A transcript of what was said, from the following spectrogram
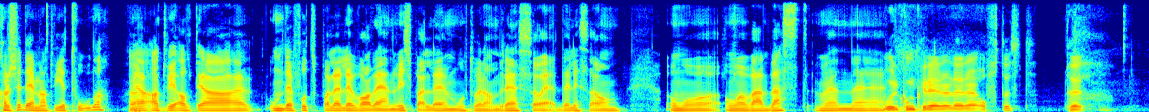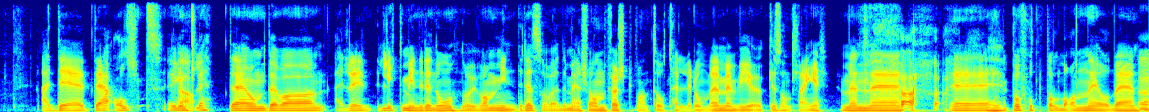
Kanskje det med at vi er to, da. Ja. at vi alltid har, om det er fotball eller hva det er vi spiller mot hverandre, så er det liksom om å, om å være best. Men eh, Hvor konkurrerer dere oftest? Dere, Nei, det, det er alt, egentlig. Det er om det var Eller litt mindre nå. Når vi var mindre, så var det mer sånn førstemann til hotellrommet, men vi gjør jo ikke sånt lenger. Men eh, eh, på fotballbanen er jo det Ja.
